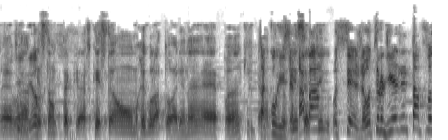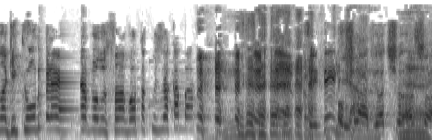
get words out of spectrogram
É, a questão, a questão regulatória, né? É punk. Tá cara. com risco de acabar. artigo. Ou seja, outro dia a gente tava falando aqui que o Uber é revolução, agora tá com risco de acabar. Você entende? Ô Flávio, olha só,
